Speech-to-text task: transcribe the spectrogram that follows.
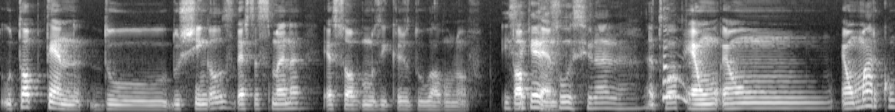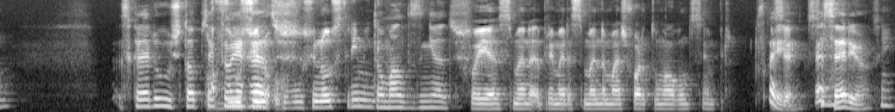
o top 10 do, dos singles desta semana é só músicas do álbum novo. Isso top é que é 10. revolucionar a Então, pop? é um, é um, é um marco. Se calhar os tops é que estão errados. revolucionou o streaming. Estão mal desenhados. Foi a, semana, a primeira semana mais forte de um álbum de sempre. Foi? Dizer, É sim, sério? Sim,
